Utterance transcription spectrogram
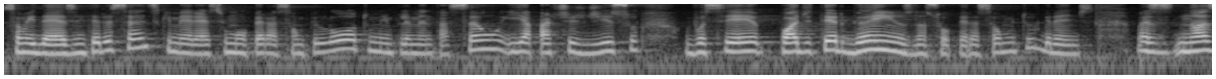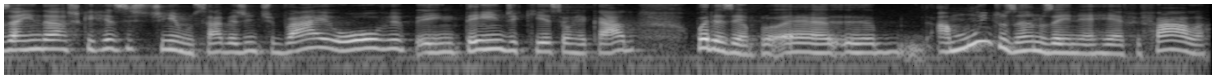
São ideias interessantes que merecem uma operação piloto, uma implementação e a partir disso você pode ter ganhos na sua operação muito grandes. Mas nós ainda acho que resistimos, sabe? A gente vai, ouve, entende que esse é o recado. Por exemplo, é, é, há muitos anos a NRF fala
